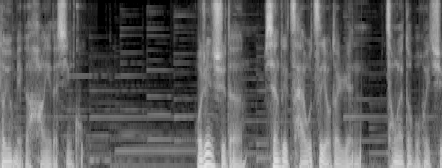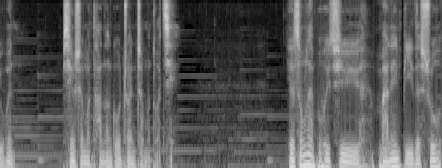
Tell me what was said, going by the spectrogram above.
都有每个行业的辛苦。我认识的相对财务自由的人，从来都不会去问，凭什么他能够赚这么多钱，也从来不会去满脸鄙夷的说，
